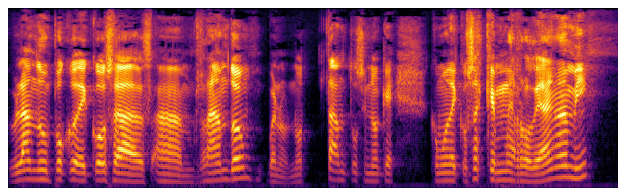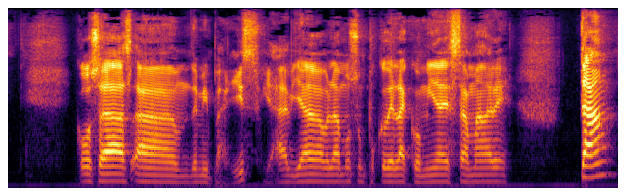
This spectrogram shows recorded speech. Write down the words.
Hablando un poco de cosas random. Bueno, no tanto, sino que como de cosas que me rodean a mí. Cosas de mi país. Ya, hablamos un poco de la comida de esta madre. Tan,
